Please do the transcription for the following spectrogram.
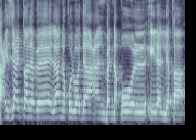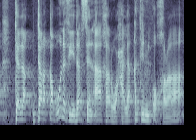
أعزائي الطلبة لا نقول وداعا بل نقول إلى اللقاء. ترقبونا في درس آخر وحلقة أخرى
